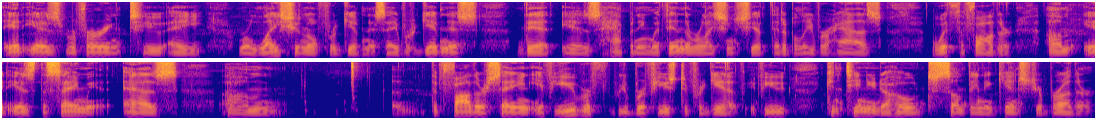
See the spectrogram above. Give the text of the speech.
It is referring to a relational forgiveness, a forgiveness that is happening within the relationship that a believer has with the Father. Um, it is the same as the father saying, if you ref- you refuse to forgive, if you continue to hold something against your brother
